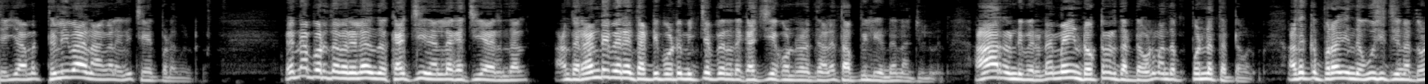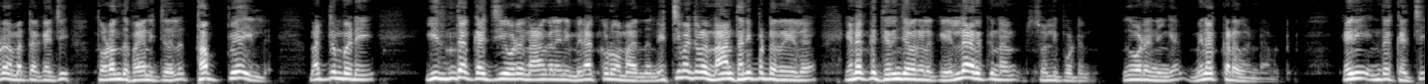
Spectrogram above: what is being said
செய்யாமல் தெளிவாக நாங்கள் இனி செயற்பட வேண்டும். என்ன பொறுத்தவரையில் இந்த கட்சி நல்ல கட்சியாக இருந்தால் அந்த ரெண்டு பேரையும் தட்டி போட்டு மிச்ச பேர் அந்த கட்சியை கொண்டு நடத்தினாலே தப்பில்லைன்னு நான் சொல்லுவேன். ஆறு ரெண்டு பேருன்னா மெயின் டாக்டர் தட்டவனும் அந்த பெண்ணை தட்டவனும். அதுக்கு பிறகு இந்த ஊசி சின்னத்தோட மற்ற கட்சி தொடர்ந்து பயணித்ததில் தப்பே இல்லை. மற்றும்படி இந்த கட்சியோட நாங்கள் இனி மினக்கிடுவோமா இருந்தோம் நிச்சயமா சொல்ல நான் தனிப்பட்ட வகையில் எனக்கு தெரிஞ்சவர்களுக்கு எல்லாருக்கும் நான் சொல்லி போட்டேன். இதோட நீங்க மினக்கட வேண்டாம் இனி இந்த கட்சி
